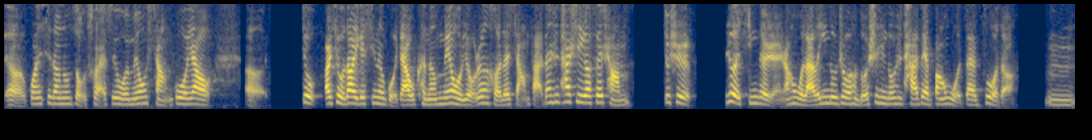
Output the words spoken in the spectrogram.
呃关系当中走出来，所以我也没有想过要，呃，就而且我到一个新的国家，我可能没有有任何的想法。但是他是一个非常就是热心的人。然后我来了印度之后，很多事情都是他在帮我在做的，嗯。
